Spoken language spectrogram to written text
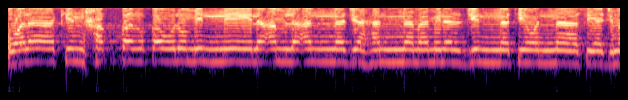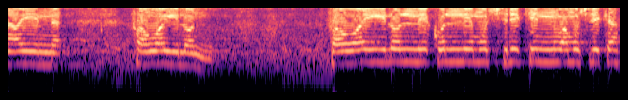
ولكن حق القول مني لأملأن جهنم من الجنة والناس أجمعين. فويل فويل لكل مشرك ومشركة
